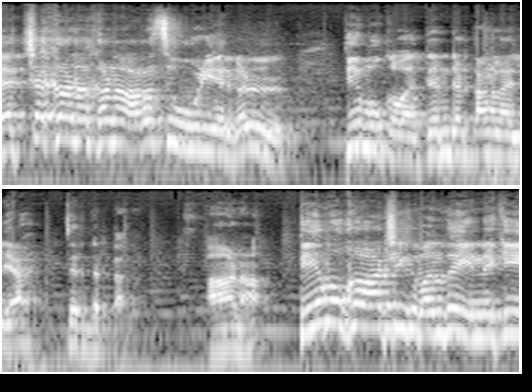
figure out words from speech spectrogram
லட்சக்கணக்கான அரசு ஊழியர்கள் திமுகவை தேர்ந்தெடுத்தாங்களா இல்லையா? தேர்ந்தெடுத்தாங்க. ஆனால் திமுக ஆட்சிக்கு வந்து இன்னைக்கு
